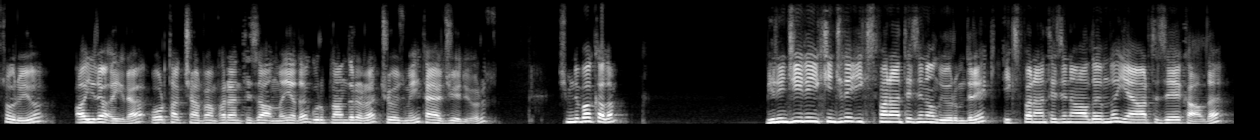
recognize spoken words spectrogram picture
soruyu ayrı ayrı ortak çarpan parantezi almayı ya da gruplandırarak çözmeyi tercih ediyoruz. Şimdi bakalım. Birinci ile ikincide x parantezini alıyorum direkt. x parantezini aldığımda y artı z kaldı.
